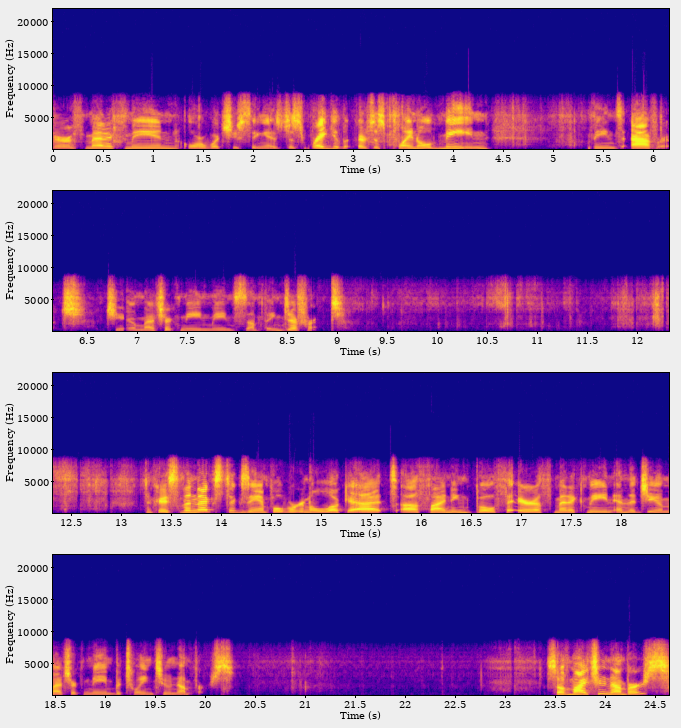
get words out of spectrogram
Arithmetic mean, or what you're seeing is just regular, or just plain old mean, means average. Geometric mean means something different. Okay, so the next example, we're going to look at uh, finding both the arithmetic mean and the geometric mean between two numbers. So if my two numbers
